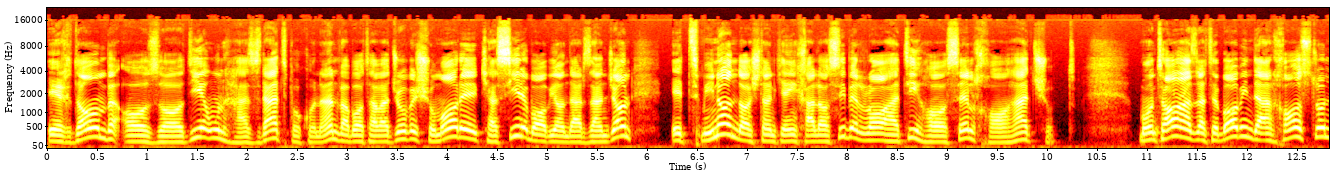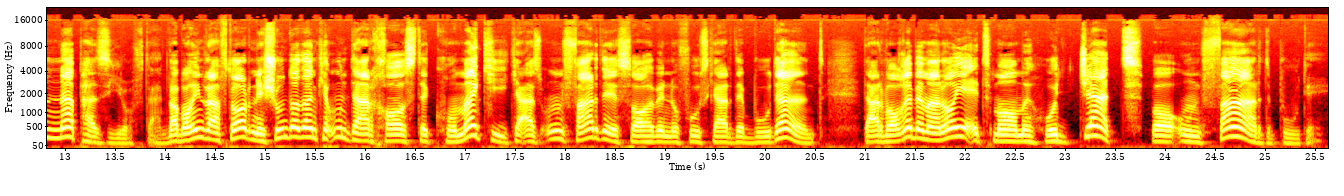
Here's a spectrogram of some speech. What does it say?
اقدام به آزادی اون حضرت بکنند و با توجه به شمار کثیر بابیان در زنجان اطمینان داشتند که این خلاصی به راحتی حاصل خواهد شد. منتها حضرت باب این درخواست رو نپذیرفتند و با این رفتار نشون دادند که اون درخواست کمکی که از اون فرد صاحب نفوذ کرده بودند در واقع به معنای اتمام حجت با اون فرد بوده.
